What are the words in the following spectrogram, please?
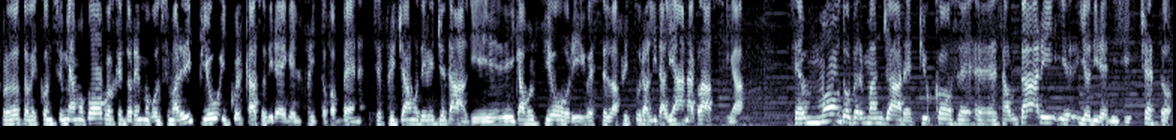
prodotto che consumiamo poco e che dovremmo consumare di più, in quel caso direi che il fritto fa bene. Se friggiamo dei vegetali, dei cavolfiori, questa è la frittura all'italiana classica. Se è un modo per mangiare più cose eh, salutari, io, io direi di sì. Certo,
